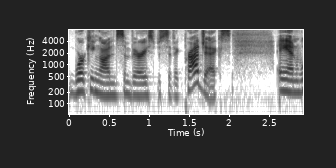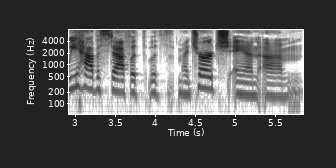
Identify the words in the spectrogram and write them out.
working on some very specific projects. And we have a staff with, with my church and um,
